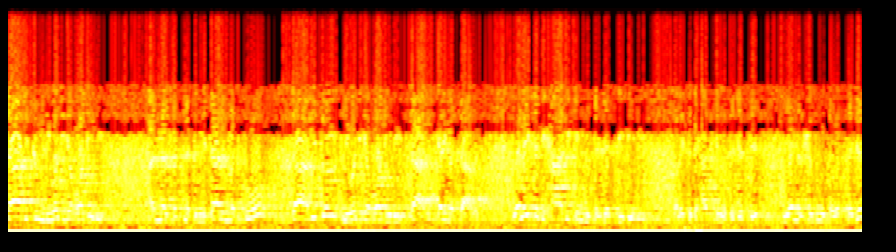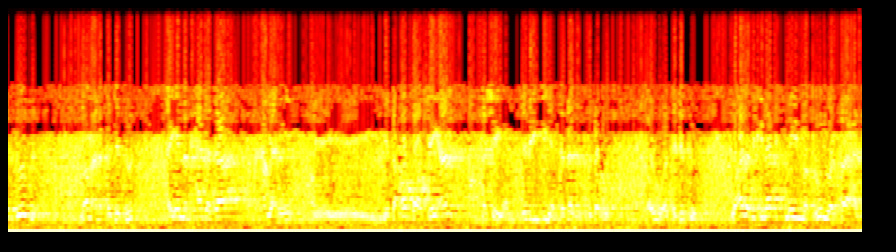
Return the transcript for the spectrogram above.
ثابت لوجه الرجل. أن الحسن في المثال المذكور ثابت لوجه الرجل ثابت كلمة ثابت وليس بحادث متجدد وليس بحادث متجدد لأن الحدوث والتجدد ما معنى التجدد؟ أي أن الحدث يعني يتقضى شيئا فشيئا تدريجيا تدرج أو تجدد. وهذا بخلاف اسمي المفعول والفاعل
